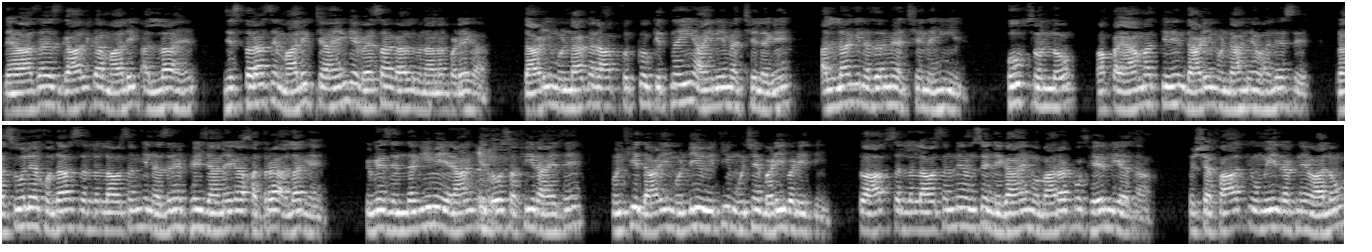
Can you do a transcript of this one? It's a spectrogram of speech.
لہٰذا اس گال کا مالک اللہ ہے۔ جس طرح سے مالک چاہیں گے، ویسا گال بنانا پڑے گا۔ داڑھی منڈا کر آپ خود کو کتنے ہی آئینے میں اچھے لگیں، اللہ کی نظر میں اچھے نہیں ہیں۔ خوب سن لو۔ اور قیامت کے دن داڑھی منڈانے والے سے رسول خدا صلی اللہ علیہ وسلم کی نظریں پھر جانے کا خطرہ الگ ہے، کیونکہ زندگی میں ایران کے دو سفیر آئے تھے، ان کی داڑھی منڈی ہوئی تھی مجھے بڑی بڑی تھی تو آپ صلی اللہ علیہ وسلم نے ان سے نگاہ مبارک کو پھیر لیا تھا۔ تو شفاعت کی امید رکھنے والوں،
